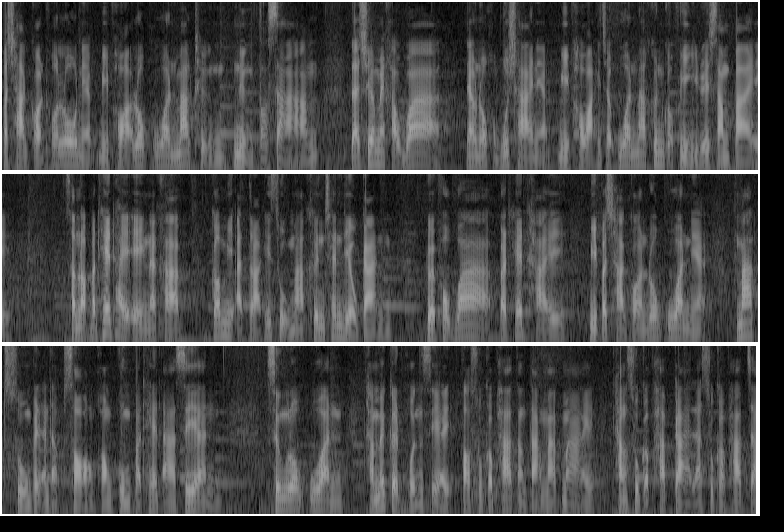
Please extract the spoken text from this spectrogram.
ประชากรทั่วโลกเนี่ยมีภาวะโรคอ้วนมากถึง 1 ต่อ 3 และเชื่อไหมครับว่าแนวโน้มของผู้ชายเนี่ยมีภาวะที่จะอ้วนมากขึ้นกว่าผู้หญิงอีกด้วยซ้ำไปสำหรับประเทศไทยเองนะครับก็มีอัตราที่สูงมากขึ้นเช่นเดียวกัน โดยพบว่าประเทศไทยมีประชากรโรคอ้วนเนี่ยมากสูงเป็นอันดับ 2 ของกลุ่มประเทศอาเซียน ซึ่งโรคอ้วนทำให้เกิดผลเสียต่อสุขภาพต่างๆ มากมาย ทั้งสุขภาพกายและสุขภาพใจ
